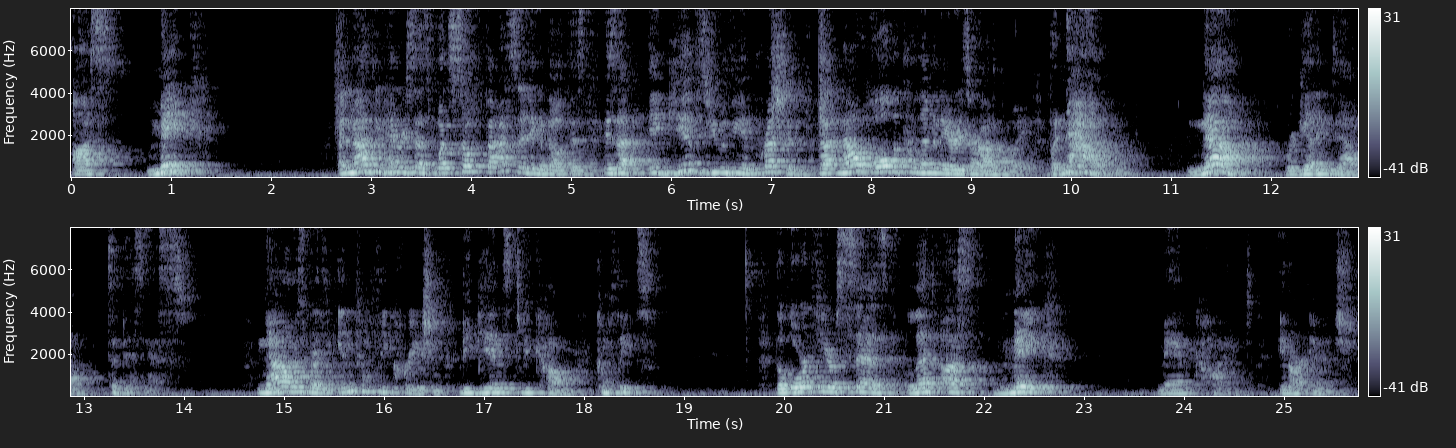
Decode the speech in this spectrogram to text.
us make. And Matthew Henry says, what's so fascinating about this is that it gives you the impression that now all the preliminaries are out of the way. But now, now, we're getting down to business. Now is where the incomplete creation begins to become complete. The Lord here says, let us make mankind in our image,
